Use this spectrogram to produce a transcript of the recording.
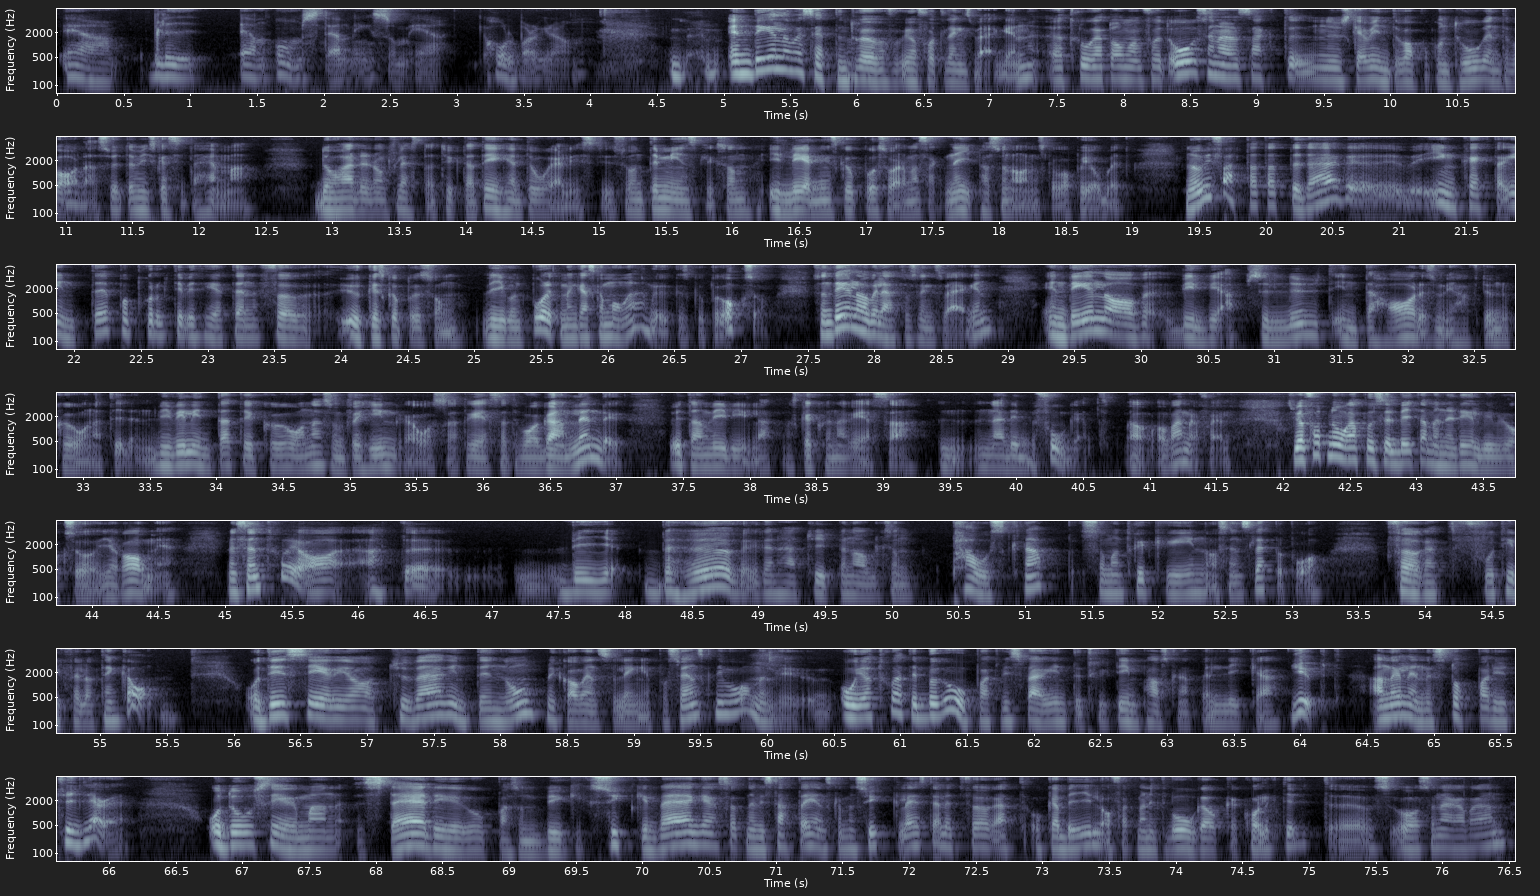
eh, bli en omställning som är hållbar och grön? En del av recepten tror jag vi har fått längs vägen. Jag tror att om man för ett år sedan hade sagt nu ska vi inte vara på kontoren till vardags utan vi ska sitta hemma. Då hade de flesta tyckt att det är helt orealistiskt och inte minst liksom i ledningsgrupper och så hade man sagt nej, personalen ska vara på jobbet. Nu har vi fattat att det där eh, inkräktar inte på produktiviteten för yrkesgrupper som vi runt bordet, men ganska många andra yrkesgrupper också. Så en del har vi lärt oss längs vägen. En del av vill vi absolut inte ha det som vi haft under coronatiden. Vi vill inte att det är corona som förhindrar oss att resa till våra grannländer, utan vi vill att man ska kunna resa när det är befogat av, andra skäl. Så vi har fått några pusselbitar, men en del vill vi också göra av med. Men sen tror jag att eh, vi behöver den här typen av liksom pausknapp som man trycker in och sen släpper på för att få tillfälle att tänka om. Och det ser jag tyvärr inte enormt mycket av än så länge på svensk nivå. Men vi, och jag tror att det beror på att vi i Sverige inte tryckte in pausknappen lika djupt. Andra länder stoppade ju tydligare. Och då ser man städer i Europa som bygger cykelvägar så att när vi startar igen ska man cykla istället för att åka bil och för att man inte vågar åka kollektivt eh, och vara så nära varandra.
